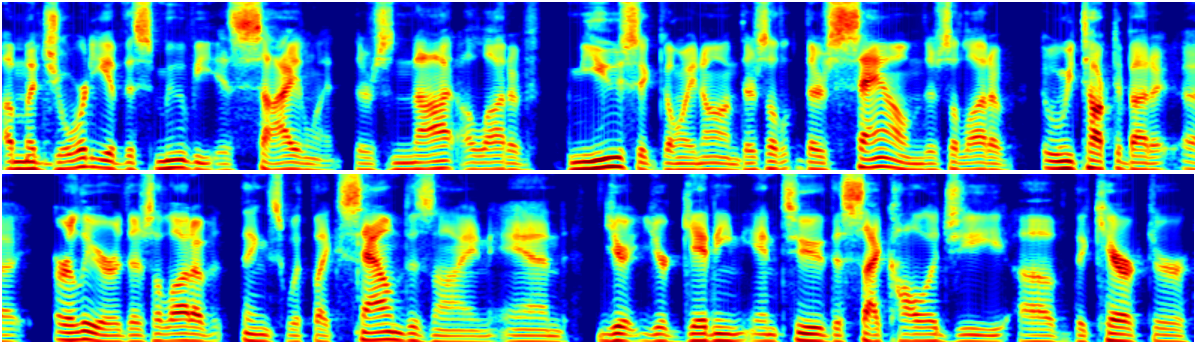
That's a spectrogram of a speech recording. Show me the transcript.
a majority of this movie is silent. There's not a lot of music going on. There's a there's sound. There's a lot of when we talked about it uh, earlier. There's a lot of things with like sound design, and you're you're getting into the psychology of the character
